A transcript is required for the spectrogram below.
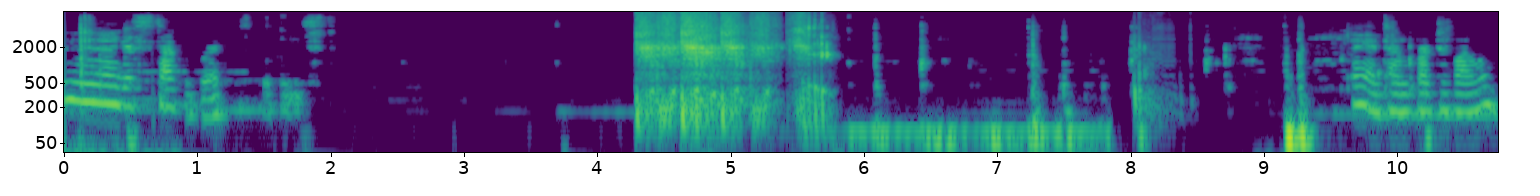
Mm, I guess time for breakfast at least. And time to practice violin.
